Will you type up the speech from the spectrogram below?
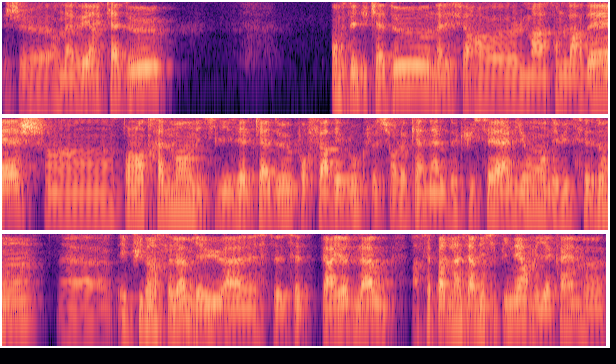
je, on avait un K2 on faisait du K2, on allait faire euh, le marathon de l'Ardèche. pour l'entraînement, on utilisait le K2 pour faire des boucles sur le canal de QC à Lyon en début de saison. Euh, et puis dans le slalom, il y a eu euh, cette, période-là où, alors c'est pas de l'interdisciplinaire, mais il y a quand même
